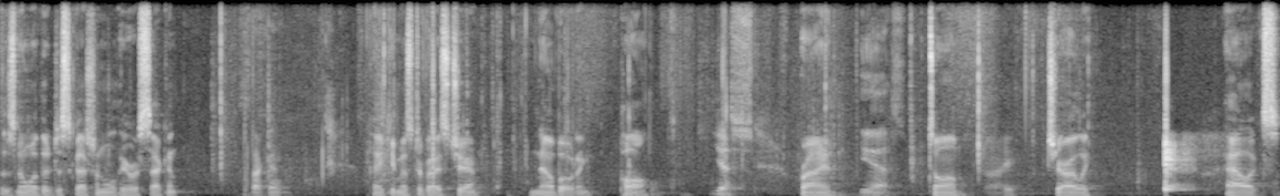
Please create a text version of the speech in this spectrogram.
There's no other discussion. We'll hear a second. Second. Thank you, Mr. Vice Chair. Now voting. Paul. Yes. Brian. Yes. Tom. Aye. Charlie. Yes. Alex.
